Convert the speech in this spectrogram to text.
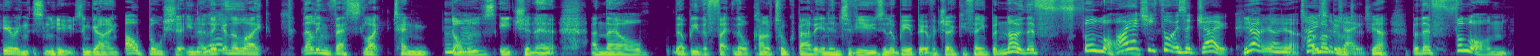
hearing this news and going, oh bullshit, you know, they're going to like they'll invest like ten mm-hmm. dollars each in it, and they'll. They'll be the fa- they'll kind of talk about it in interviews and it'll be a bit of a jokey thing, but no, they're full on. I actually thought it was a joke. Yeah, yeah, yeah. Total joke. did, yeah. But they're full on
